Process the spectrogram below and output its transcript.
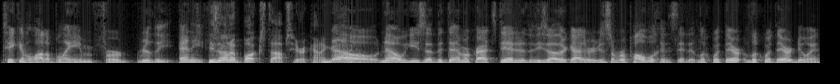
taking a lot of blame for really anything. He's not a buck stops here kind of guy. No, no, he's uh, the Democrats did it, or these other guys, or even some Republicans did it. Look what they're look what they're doing.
